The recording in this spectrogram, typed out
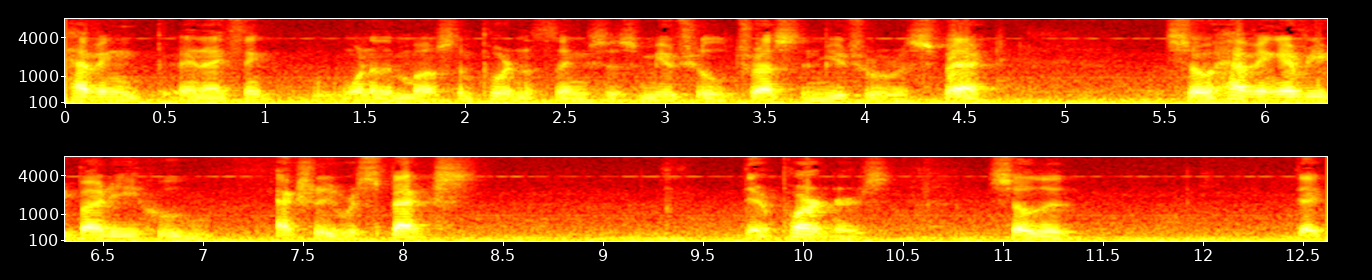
having and I think one of the most important things is mutual trust and mutual respect. So having everybody who actually respects their partners, so that that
